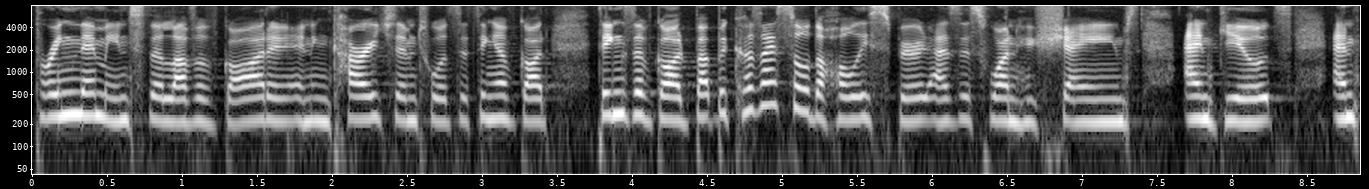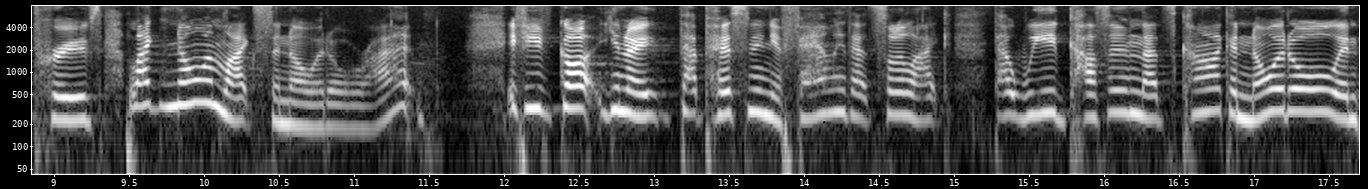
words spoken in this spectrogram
bring them into the love of God and, and, encourage them towards the thing of God, things of God. But because I saw the Holy Spirit as this one who shames and guilts and proves, like no one likes to know it all, right? If you've got, you know, that person in your family that's sort of like that weird cousin that's kind of like a know it all, and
